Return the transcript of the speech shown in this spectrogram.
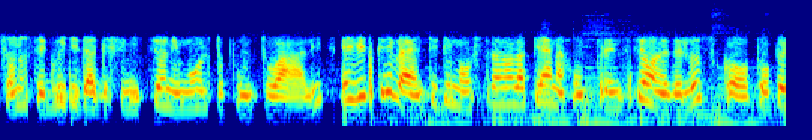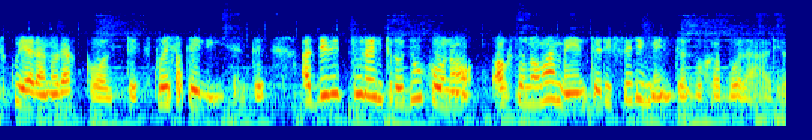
sono seguiti da definizioni molto puntuali e gli scriventi dimostrano la piena comprensione dello scopo per cui erano raccolte queste liste. Addirittura introducono autonomamente riferimenti al vocabolario.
